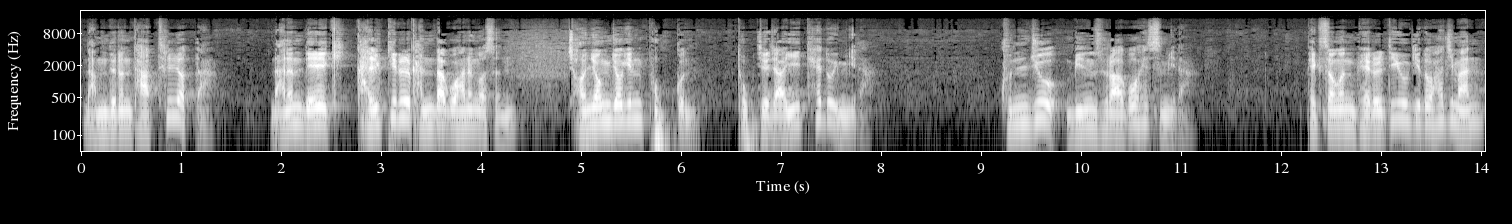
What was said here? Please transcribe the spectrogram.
남들은 다 틀렸다. 나는 내 갈 길을 간다고 하는 것은 전형적인 폭군, 독재자의 태도입니다. 군주 민수라고 했습니다. 백성은 배를 띄우기도 하지만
